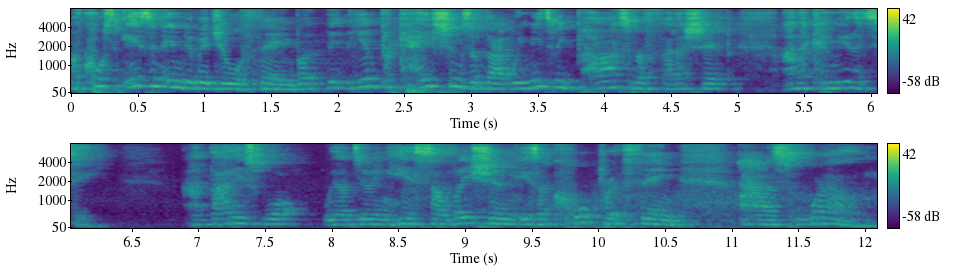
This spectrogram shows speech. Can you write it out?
of course, is an individual thing, but the, the implications of that, we need to be part of a fellowship and a community. And that is what we are doing here. Salvation is a corporate thing as well.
